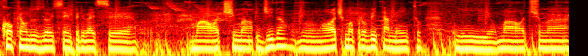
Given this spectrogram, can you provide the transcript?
qualquer um dos dois sempre vai ser uma ótima pedida, um ótimo aproveitamento e uma ótima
